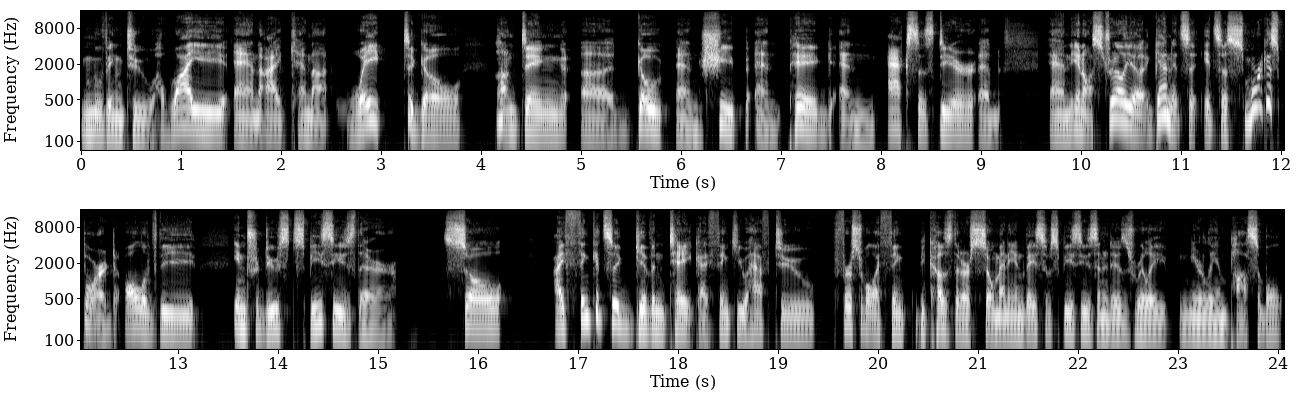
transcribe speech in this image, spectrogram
moving to Hawaii, and I cannot wait to go hunting uh, goat and sheep and pig and axis deer and and in Australia again it's a it's a smorgasbord all of the introduced species there. So I think it's a give and take. I think you have to, first of all, I think because there are so many invasive species and it is really nearly impossible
